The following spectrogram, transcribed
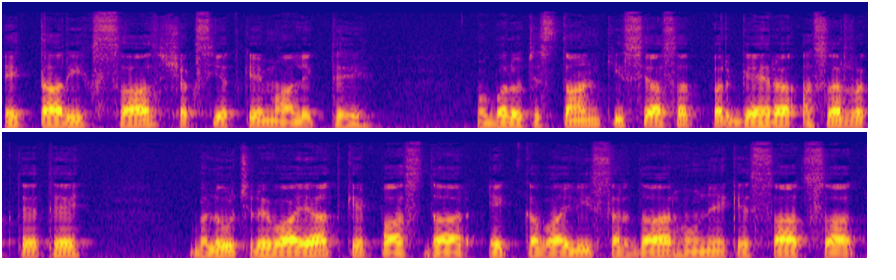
ایک تاریخ ساز شخصیت کے مالک تھے۔ وہ بلوچستان کی سیاست پر گہرا اثر رکھتے تھے۔ بلوچ روایات کے پاسدار، ایک قبائلی سردار ہونے کے ساتھ ساتھ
